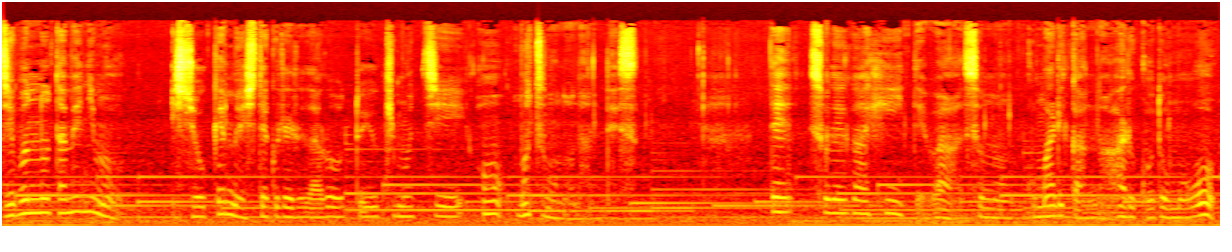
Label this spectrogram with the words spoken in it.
自分のためにも一生懸命してくれるだろうという気持ちを持つものなんです。でそれがひいてはその困り感のある子供を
